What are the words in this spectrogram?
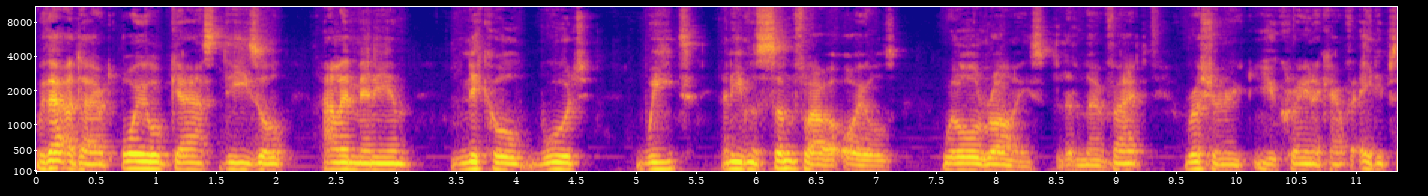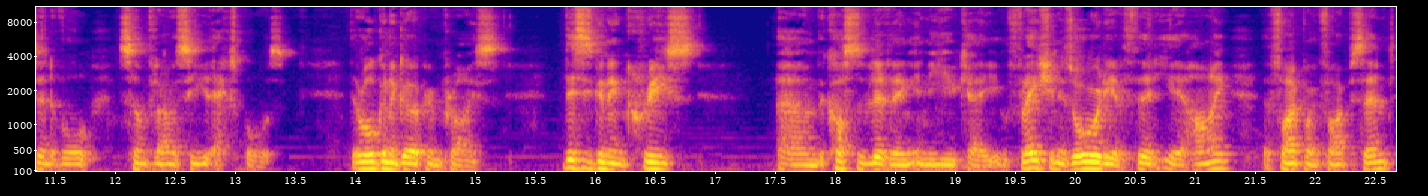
Without a doubt, oil, gas, diesel, aluminium, nickel, wood, wheat, and even sunflower oils will all rise. Little known fact Russia and Ukraine account for 80% of all sunflower seed exports. They're all going to go up in price. This is going to increase um, the cost of living in the UK. Inflation is already at a 30 year high at 5.5%.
